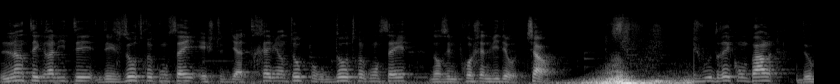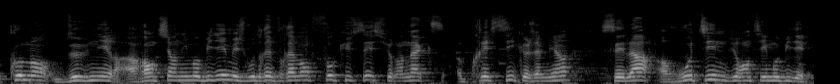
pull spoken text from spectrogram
l'intégralité des autres conseils et je te dis à très bientôt pour d'autres conseils dans une prochaine vidéo. Ciao je voudrais qu'on parle de comment devenir rentier en immobilier, mais je voudrais vraiment focuser sur un axe précis que j'aime bien, c'est la routine du rentier immobilier.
